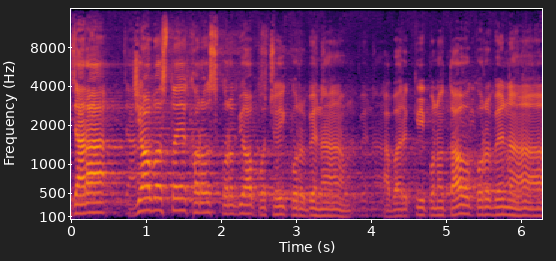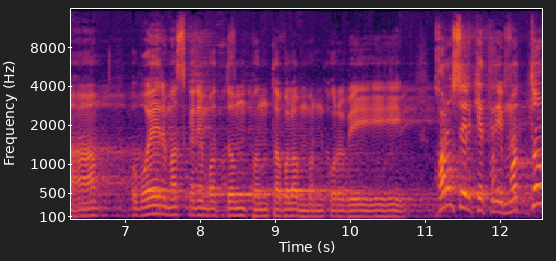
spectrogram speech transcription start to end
যারা যে অবস্থায় খরচ করবে অপচয় করবে না আবার কৃপণতাও করবে না। উভয়ের মাঝখানে মধ্যম পন্থা অবলম্বন করবে। খরচের ক্ষেত্রে মধ্যম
